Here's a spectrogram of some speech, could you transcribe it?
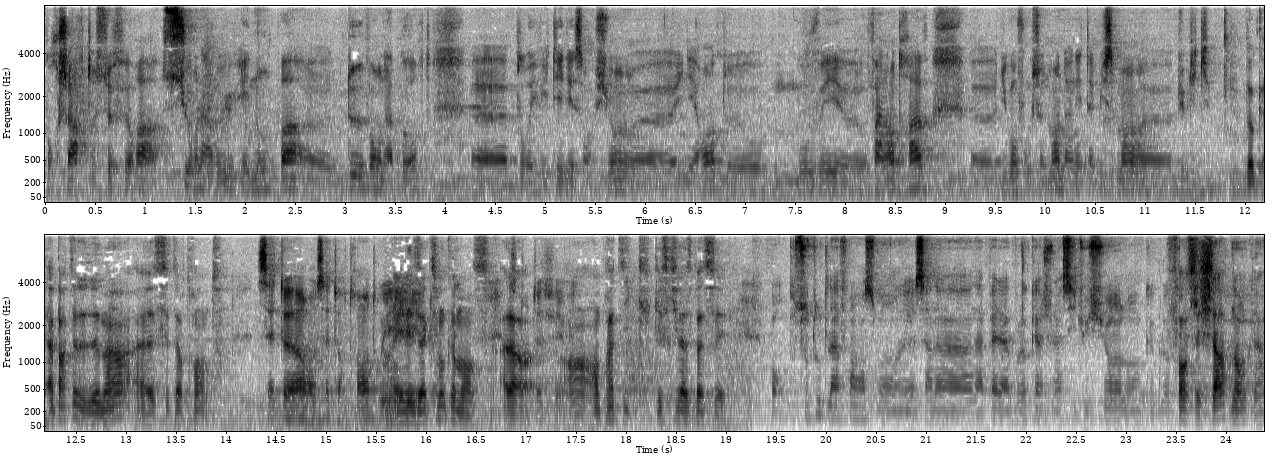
pour Chartres se fera sur la rue et non pas euh, devant la porte euh, pour éviter des sanctions euh, inhérentes au mauvais, euh, enfin à l'entrave euh, du bon fonctionnement d'un établissement euh, public. Donc, à partir de demain, euh, 7h30, 7h, 7h30, oui. et les actions commencent. Alors, Tout à fait, oui. en, en pratique, qu'est-ce qui va se passer? Bon, sur toute la France, bon, euh, c'est un, un appel à blocage de l'institution. Donc blocage- France et Chartres, donc, hein.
